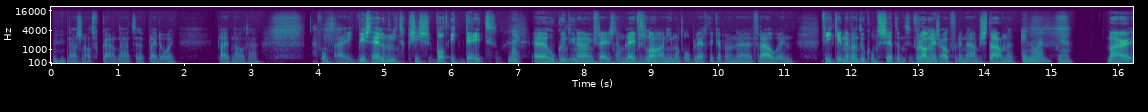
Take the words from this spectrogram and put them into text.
Mhm. na zijn advocaat, na het eh, pleidooi, pleitnota. Hij vond, eh, ik wist helemaal niet precies wat ik deed. Nee. Hoe kunt u nou in vredesnaam levenslang aan iemand opleggen? Ik heb een vrouw en vier kinderen, wat natuurlijk ontzettend wrang is, ook voor de nabestaanden. Enorm, ja. Maar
